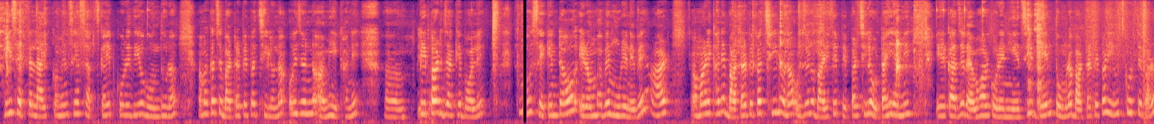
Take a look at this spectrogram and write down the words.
প্লিজ একটা লাইক কমেন্ট শেয়ার সাবস্ক্রাইব করে দিও বন্ধুরা। আমার কাছে বাটার পেপার ছিল না ওই জন্য আমি এখানে পেপার যাকে বলে তো সেকেন্ডটাও এরমভাবে মুড়ে নেবে। আর আমার এখানে বাটার পেপার ছিল না ওই জন্য বাড়িতে পেপার ছিল ওটাই আমি এর কাজে ব্যবহার করে নিয়েছি। দেন তোমরা বাটার পেপার ইউজ করতে পারো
